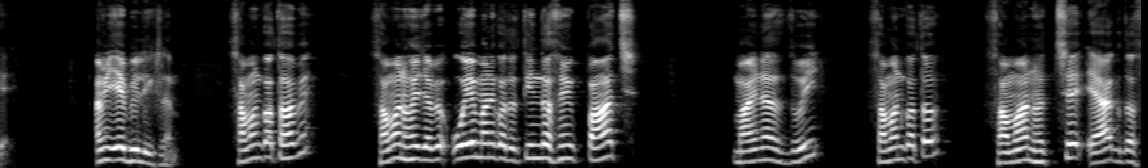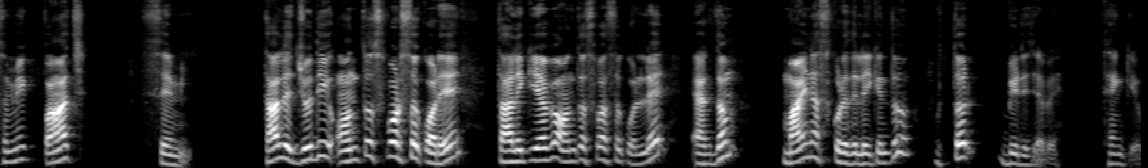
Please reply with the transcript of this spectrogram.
এ আমি এ বি লিখলাম। সমান কত হবে? সমান হয়ে যাবে ও এ মানে কত? তিন দশমিক পাঁচ মাইনাস দুই সমান কত? সমান হচ্ছে এক দশমিক পাঁচ সেমি। তাহলে যদি অন্তঃস্পর্শ করে, তাহলে কী হবে? অন্তঃস্পর্শ করলে একদম মাইনাস করে দিলেই কিন্তু উত্তর বেড়ে যাবে। থ্যাংক ইউ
